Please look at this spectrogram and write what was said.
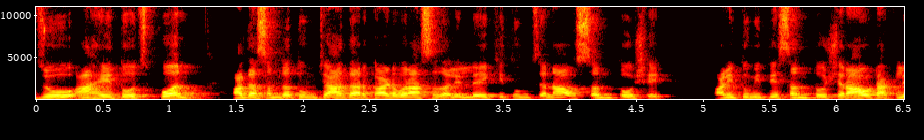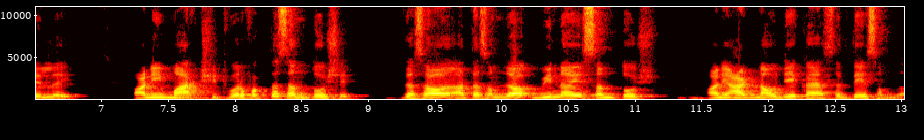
जो आहे तोच. पण आता समजा तुमच्या आधार कार्डवर असं झालेलं आहे की तुमचं नाव संतोष आहे आणि तुम्ही ते संतोष राव टाकलेलं आहे आणि मार्कशीटवर फक्त संतोष आहे. जसं आता समजा विनय संतोष आणि आडनाव जे काय असेल ते समजा.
